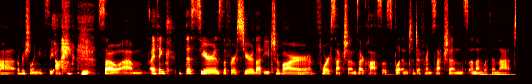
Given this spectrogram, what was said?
uh, originally meets the eye. Mm. So um, I think this year is the first year that each of our four sections, our classes, split into different sections, and then within that,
